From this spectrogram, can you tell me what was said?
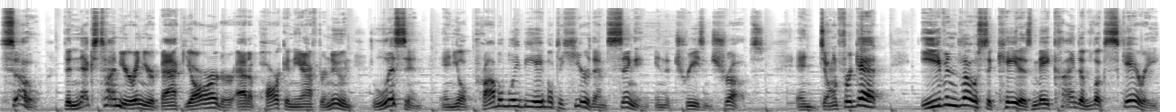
So, the next time you're in your backyard or at a park in the afternoon, listen and you'll probably be able to hear them singing in the trees and shrubs. And don't forget, even though cicadas may kind of look scary,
